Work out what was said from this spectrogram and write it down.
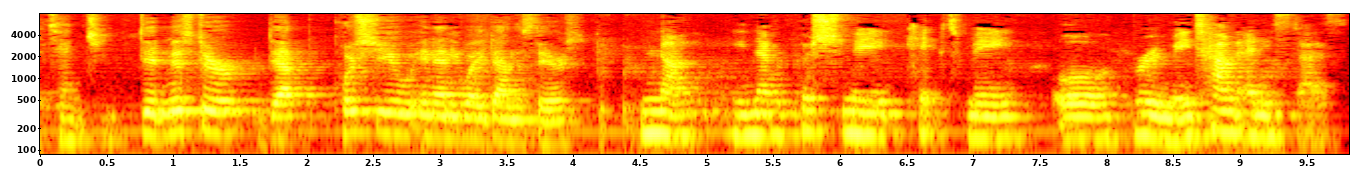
attention. Did Mr. Depp push you in any way down the stairs? No, he never pushed me, kicked me, or threw me down any stairs.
